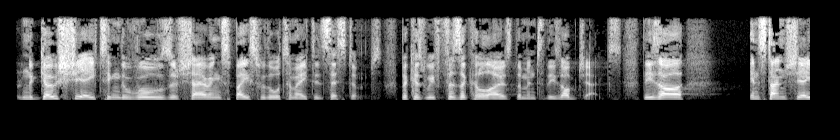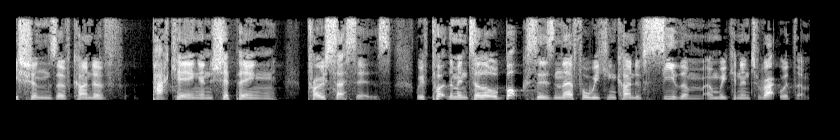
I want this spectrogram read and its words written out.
negotiating the rules of sharing space with automated systems because we've physicalized them into these objects. These are instantiations of kind of packing and shipping processes. We've put them into little boxes and therefore we can kind of see them and we can interact with them.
